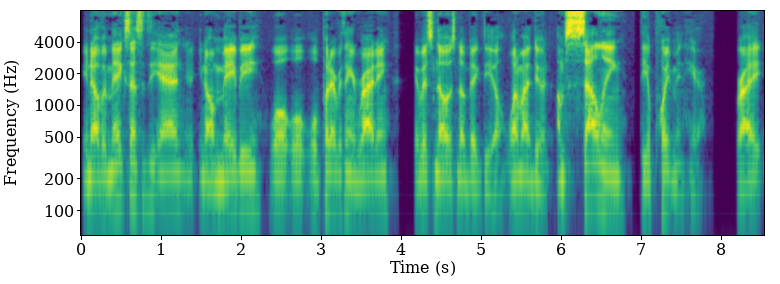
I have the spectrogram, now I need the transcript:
You know, if it makes sense at the end, you know, maybe we'll we'll, we'll put everything in writing. If it's no, it's no big deal. What am I doing? I'm selling the appointment here, right?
